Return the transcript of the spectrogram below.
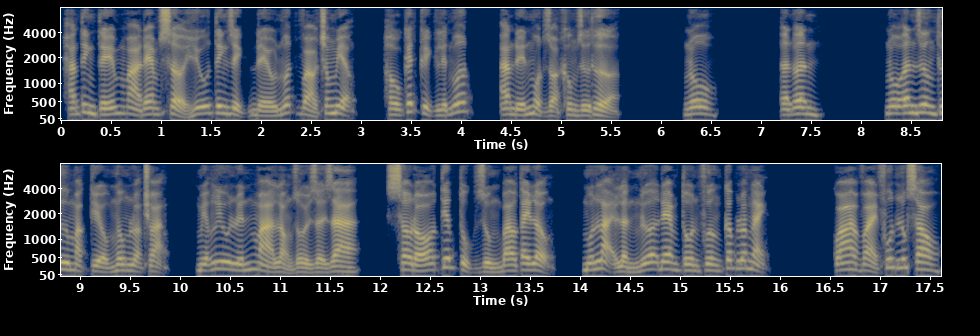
Hắn tinh tế mà đem sở hữu tinh dịch đều nuốt vào trong miệng, hầu kết kịch liệt nuốt, ăn đến một giọt không dư thừa. Nô! Ân ân! Nô ân dương thư mặc tiểu ngông loạn trọng, miệng lưu luyến mà lỏng rồi rời ra, sau đó tiếp tục dùng bao tay lộng, muốn lại lần nữa đem tôn phương cấp loát ngạnh. Qua vài phút lúc sau,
